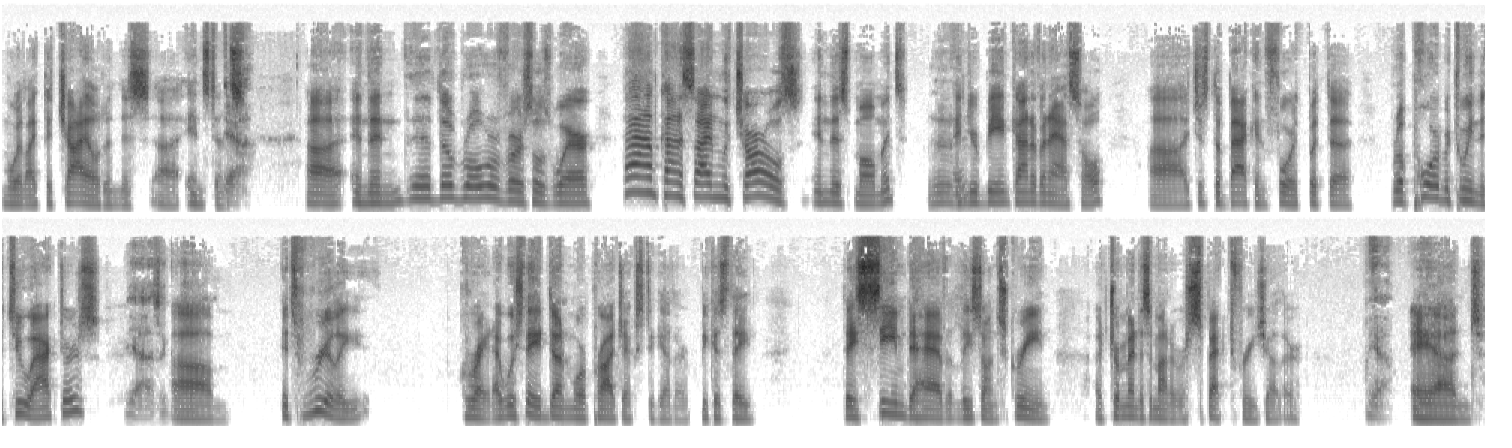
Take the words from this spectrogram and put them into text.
more like the child in this uh, instance, uh, and then the the role reversals where ah, I'm kind of siding with Charles in this moment Mhm. and you're being kind of an asshole. Uh, just the back and forth, but the rapport between the two actors, yeah. It's a um, it's really great. I wish they had done more projects together because they they seem to have, at least on screen, a tremendous amount of respect for each other. Yeah. and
